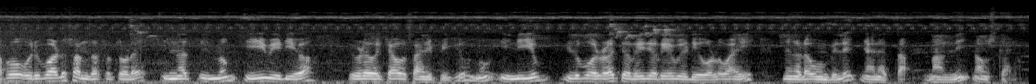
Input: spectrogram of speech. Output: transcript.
അപ്പോൾ ഒരുപാട് സന്തോഷത്തോടെ ഇന്ന ഇന്നും ഈ വീഡിയോ ഇവിടെ വെച്ച് അവസാനിപ്പിക്കുന്നു. ഇനിയും ഇതുപോലുള്ള ചെറിയ ചെറിയ വീഡിയോകളുമായി നിങ്ങളുടെ മുമ്പിൽ ഞാൻ എത്താം. നന്ദി നമസ്കാരം.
